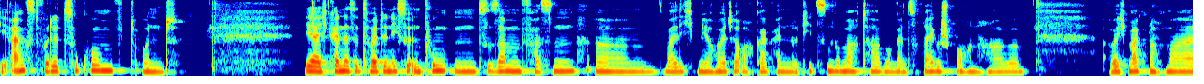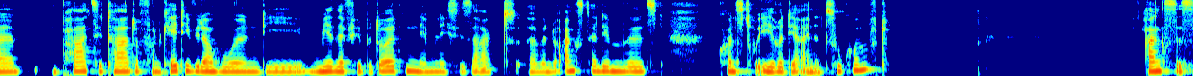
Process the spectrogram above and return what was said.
die Angst vor der Zukunft und ja, ich kann das jetzt heute nicht so in Punkten zusammenfassen, ähm, weil ich mir heute auch gar keine Notizen gemacht habe und ganz frei gesprochen habe. Aber ich mag noch mal 'n paar Zitate von Katie wiederholen, die mir sehr viel bedeuten, nämlich sie sagt: „Äh, wenn du Angst erleben willst, konstruiere dir eine Zukunft.“ Angst ist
